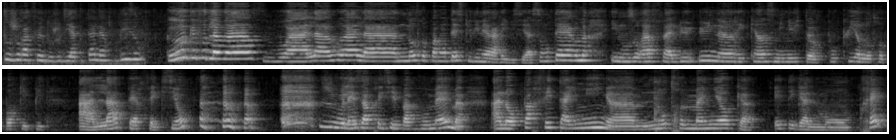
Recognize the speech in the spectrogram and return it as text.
toujours à feu doux. Je vous dis à tout à l'heure. Bisous. Coucou food lovers Voilà, voilà, notre parenthèse culinaire arrive ici à son terme. Il nous aura fallu 1 heure et 15 minutes pour cuire notre porc épic à la perfection. Je vous laisse apprécier par vous-même. Alors, parfait timing, euh, notre manioc est également prêt.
